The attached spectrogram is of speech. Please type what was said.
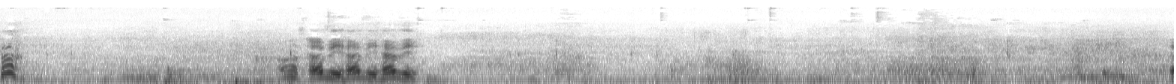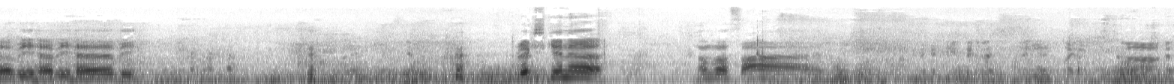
Huh. Oh, it's heavy, heavy, heavy. Heavy, heavy, heavy. Rick Skinner, number five. Okay, can you picture it? Yeah. Uh.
